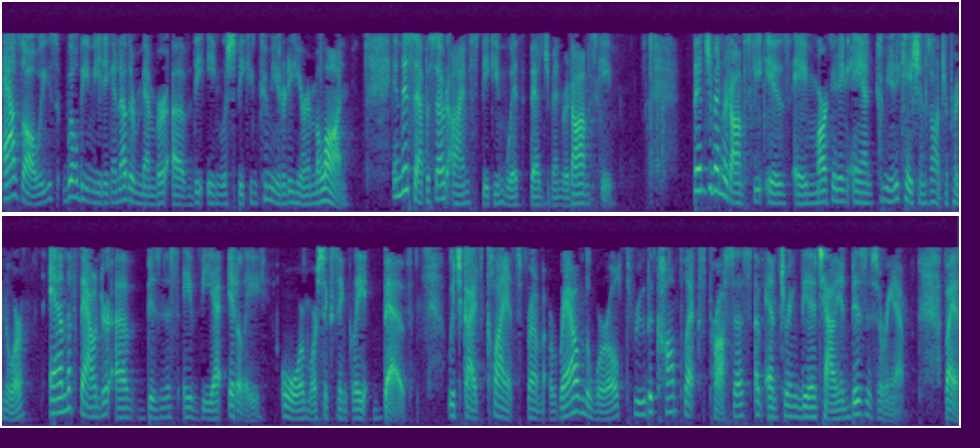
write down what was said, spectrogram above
As always, we'll be meeting another member of the English speaking community here in Milan. In this episode, I'm speaking with Benjamin Radomski. Benjamin Radomski is a marketing and communications entrepreneur and the founder of Business Avia Italy, or more succinctly, BEV, which guides clients from around the world through the complex process of entering the Italian business arena via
